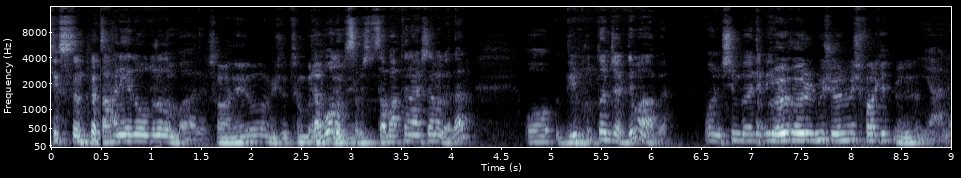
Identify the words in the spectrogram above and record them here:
Jackson. Sahneye dolduralım bari. Sahneye de olamıyor işte Timbaland. Tabii oğlum dediğim. sabahtan akşama kadar o gün kutlanacak değil mi abi? Onun için böyle bir Ö- ölmüş ölmüş fark etmiyor dedin. yani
